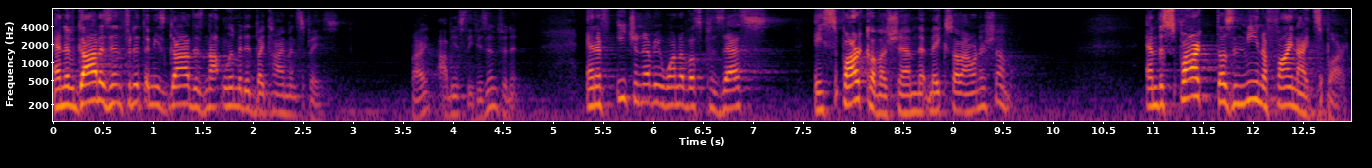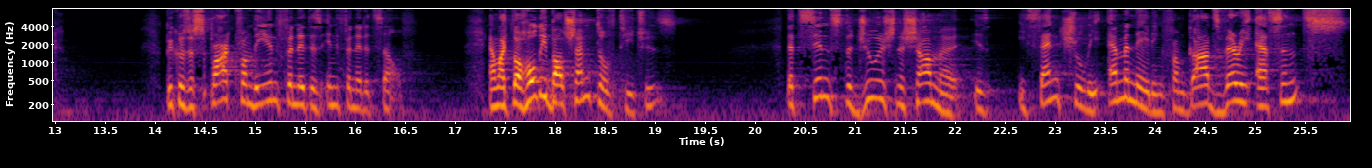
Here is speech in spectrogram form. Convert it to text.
And if God is infinite, that means God is not limited by time and space. Right? Obviously, if He's infinite. And if each and every one of us possess a spark of Hashem that makes up our neshama. And the spark doesn't mean a finite spark. Because a spark from the infinite is infinite itself. And like the holy Baal Shem Tov teaches, that since the Jewish neshama is essentially emanating from God's very essence,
